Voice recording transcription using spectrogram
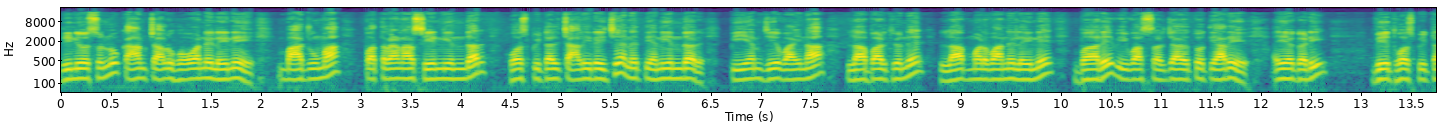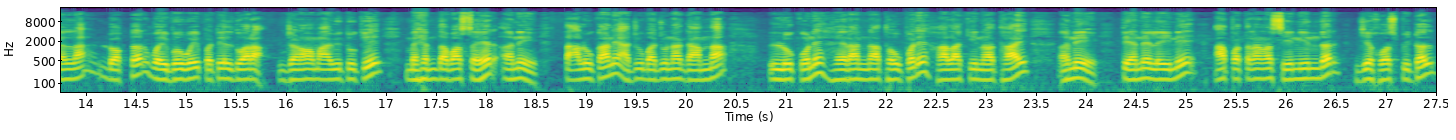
રિનોવેશનનું કામ ચાલુ હોવાને લઈને બાજુમાં પતરાના શેડની અંદર હોસ્પિટલ ચાલી રહી છે અને તેની અંદર પીએમજેવાયના લાભાર્થીઓને લાભ મળવાને લઈને ભારે વિવાદ સર્જાયો હતો ત્યારે અહીંયા ઘડી વેદ હોસ્પિટલના ડૉક્ટર વૈભવભાઈ પટેલ દ્વારા જણાવવામાં આવ્યું હતું કે મહેમદાવાદ શહેર અને તાલુકાને આજુબાજુના ગામના લોકોને હેરાન ના થવું પડે, હાલાકી ન થાય અને તેને લઈને આ પતરાના શેરની અંદર જે હોસ્પિટલ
